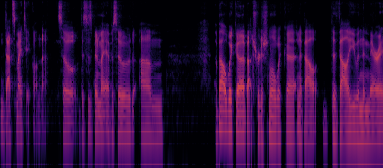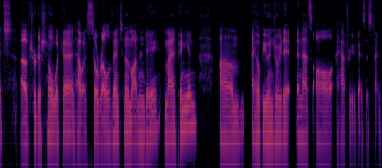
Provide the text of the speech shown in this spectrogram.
that's my take on that. So this has been my episode um, about Wicca, about traditional Wicca, and about the value and the merit of traditional Wicca and how it's still relevant in the modern day, in my opinion. Um, I hope you enjoyed it, and that's all I have for you guys this time.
